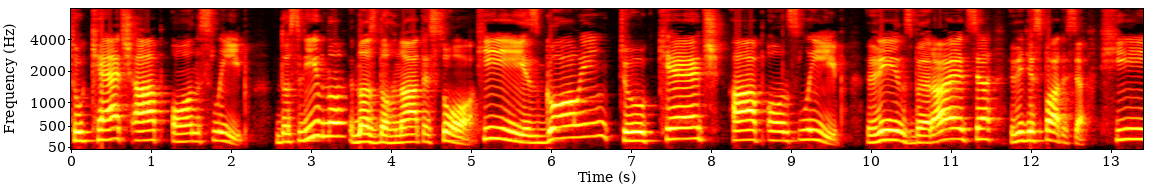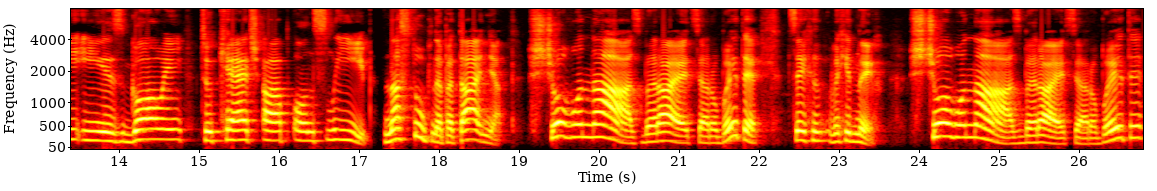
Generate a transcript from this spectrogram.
to catch up on sleep. Дослівно наздогнати сон. He is going to catch up on sleep. Він збирається відіспатися. He is going to catch up on sleep. Наступне питання. Що вона збирається робити цих вихідних? Що вона збирається робити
